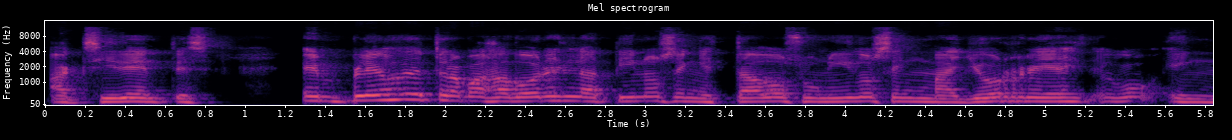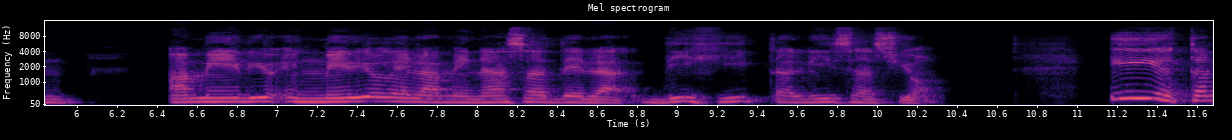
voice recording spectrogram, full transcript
accidentes. Empleos de trabajadores latinos en Estados Unidos en mayor riesgo en, a medio, en medio de la amenaza de la digitalización. Y esta,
